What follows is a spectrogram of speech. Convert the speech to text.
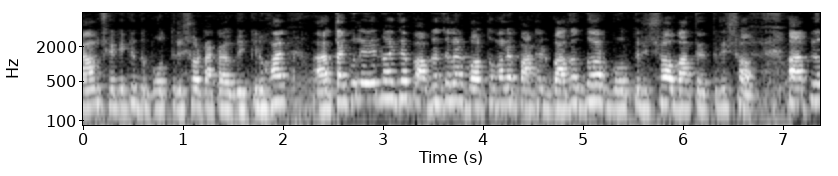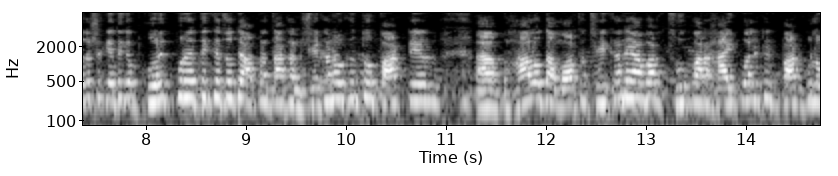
দাম, সেটি কিন্তু বত্রিশশো টাকায় বিক্রি হয়। তাই বলে এই নয় যে পাবনা জেলার বর্তমানে পাটের বাজার দর বত্রিশশো বা তেত্রিশশো। প্রিয় দর্শক, এদিকে ফরিদপুরের দিকে যদি আপনার তাকান, সেখানেও কিন্তু পাটের ভালো দাম। অর্থাৎ সেখানে আবার সুপার হাই কোয়ালিটির পাটগুলো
